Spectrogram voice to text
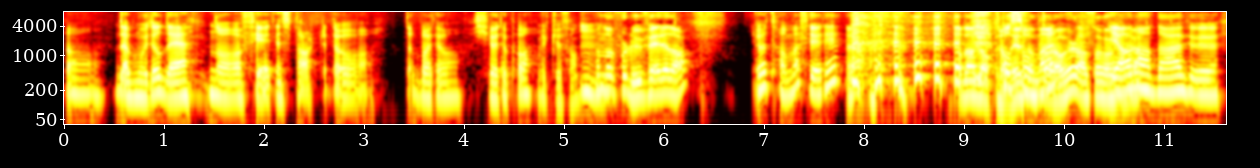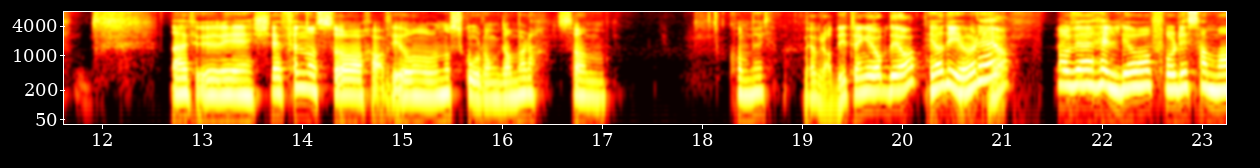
Så det er moro, det, når ferien starter, og det er bare å kjøre på. Ikke sant? Mm. Men når får du ferie da? Jo, jeg tar meg ferie. Og det er dattera di som tar over? Da, så, Ja da, da er hun da er hun sjefen, og så har vi jo noen skoleungdommer da, som kommer. Det er bra. De trenger jobb, de òg. Ja, de gjør det. Ja. Og vi er heldige og får de samme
